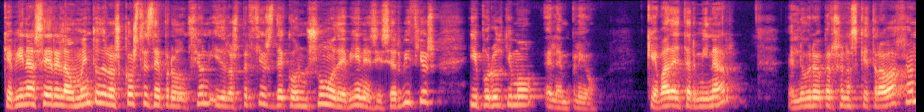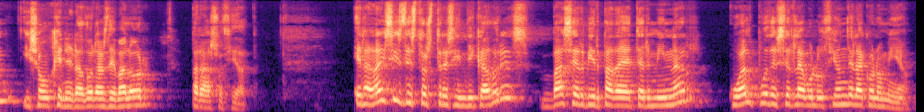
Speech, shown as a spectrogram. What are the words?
que viene a ser el aumento de los costes de producción y de los precios de consumo de bienes y servicios, y por último, el empleo, que va a determinar el número de personas que trabajan y son generadoras de valor para la sociedad. El análisis de estos tres indicadores va a servir para determinar cuál puede ser la evolución de la economía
